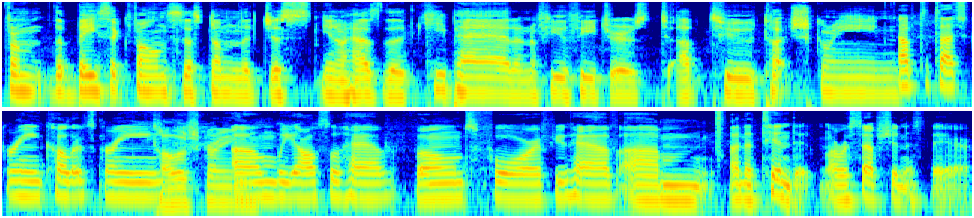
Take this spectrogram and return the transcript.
from the basic phone system that just you know has the keypad and a few features to, up to touch screen, Up to touchscreen, color screen. color screen. Um, we also have phones for if you have um, an attendant or receptionist there.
